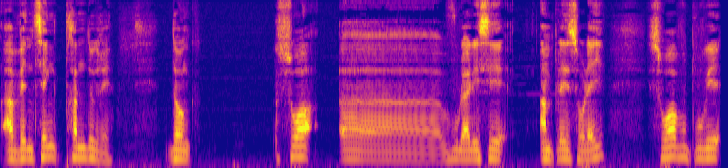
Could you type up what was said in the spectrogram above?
à 25-30 degrés. Donc, soit euh, vous la laissez en plein soleil, soit vous pouvez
